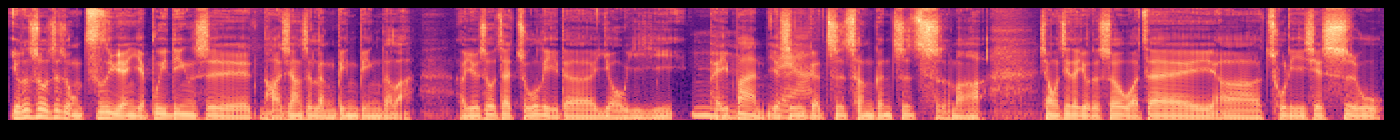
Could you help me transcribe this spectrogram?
有的时候这种资源也不一定是好像是冷冰冰的了。啊，有时候在组里的友谊陪伴也是一个支撑跟支持嘛。哈、像我记得有的时候我在呃处理一些事务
